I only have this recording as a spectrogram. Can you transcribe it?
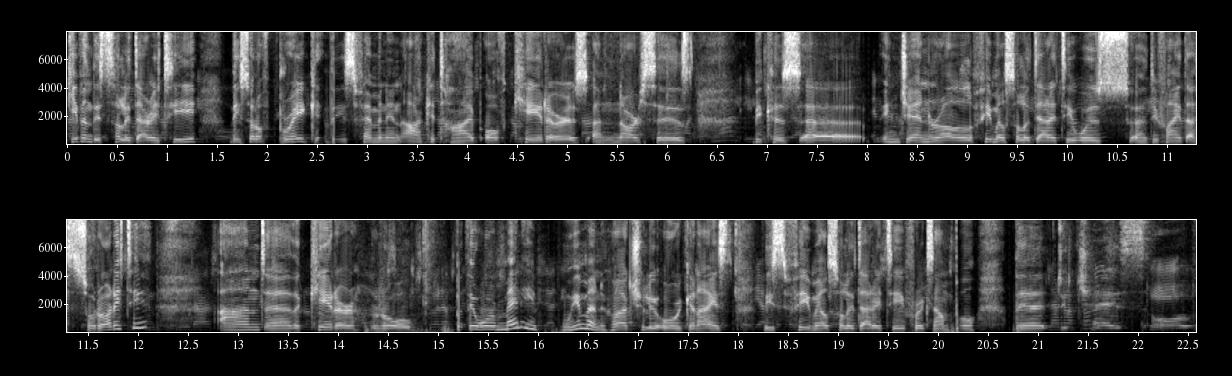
given this solidarity, they sort of break this feminine archetype of carers and nurses because uh, in general, female solidarity was uh, defined as sorority, and uh, the carer role. But there were many women who actually organized this female solidarity. For example, the Duchess of,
